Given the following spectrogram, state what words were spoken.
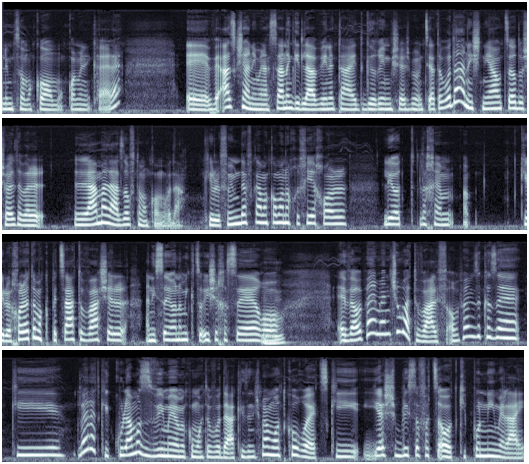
למצוא מקום או כל מיני כאלה. ואז כשאני מנסה נגיד להבין את האתגרים שיש במציאת עבודה, אני שנייה עוצרת ושואלת, אבל למה לעזוב את המקום עבודה? כאילו לפעמים דווקא המקום הנוכחי יכול להיות לכם, כאילו יכול להיות המקפצה הטובה של הניסיון המקצועי שחסר, או... והרבה פעמים אין תשובה טובה, הרבה פעמים זה כזה, כי, לא יודעת, כי כולם עוזבים היום מקומות עבודה, כי זה נשמע מאוד קורץ, כי יש בלי סוף הצעות, כי פונים אליי.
